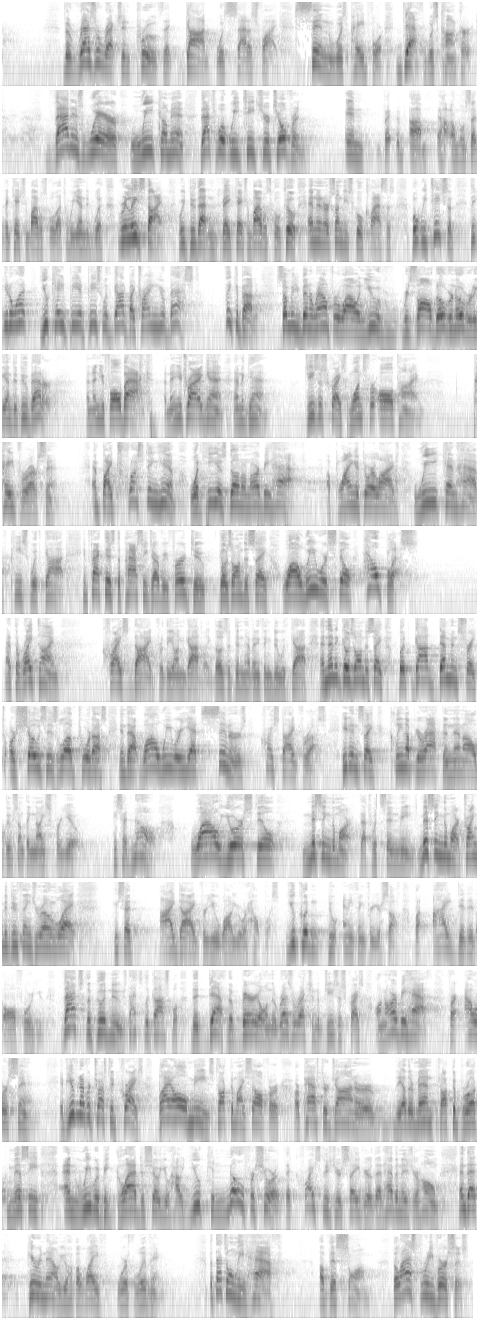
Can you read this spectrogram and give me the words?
The resurrection proves that God was satisfied, sin was paid for, death was conquered. That is where we come in. That's what we teach your children in um, I almost said vacation Bible school. That's what we ended with. Release time. We do that in vacation Bible school too, and in our Sunday school classes. But we teach them that, you know what? You can't be at peace with God by trying your best. Think about it. Some of you have been around for a while and you have resolved over and over again to do better. And then you fall back, and then you try again and again. Jesus Christ, once for all time, paid for our sin. And by trusting Him, what He has done on our behalf, applying it to our lives, we can have peace with God. In fact, as the passage I referred to goes on to say, while we were still helpless, at the right time, Christ died for the ungodly, those that didn't have anything to do with God. And then it goes on to say, But God demonstrates or shows his love toward us in that while we were yet sinners, Christ died for us. He didn't say, Clean up your act and then I'll do something nice for you. He said, No, while you're still missing the mark, that's what sin means missing the mark, trying to do things your own way. He said, I died for you while you were helpless. You couldn't do anything for yourself, but I did it all for you. That's the good news. That's the gospel. The death, the burial, and the resurrection of Jesus Christ on our behalf for our sin. If you've never trusted Christ, by all means, talk to myself or, or Pastor John or the other men. Talk to Brooke, Missy, and we would be glad to show you how you can know for sure that Christ is your Savior, that heaven is your home, and that here and now, you have a life worth living. But that's only half of this psalm. The last three verses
